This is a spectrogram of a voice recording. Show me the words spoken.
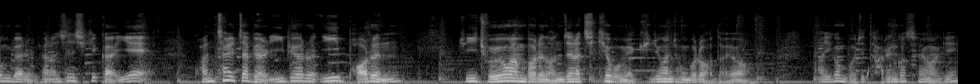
기본별을 변환시킬까요? 예 관찰자별 이 별은 이 벌은 이 조용한 벌은 언제나 지켜보며 귀중한 정보를 얻어요 아 이건 뭐지 다른 것 사용하기?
